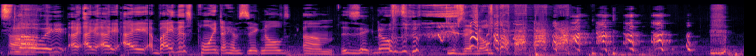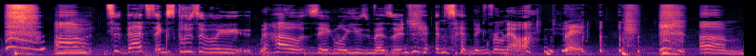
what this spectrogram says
Slowly, I, I, I, I, by this point, I have signaled, um, signaled. You've signaled. Um, so that's exclusively how Zig will use message and sending from now on. Great. um,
